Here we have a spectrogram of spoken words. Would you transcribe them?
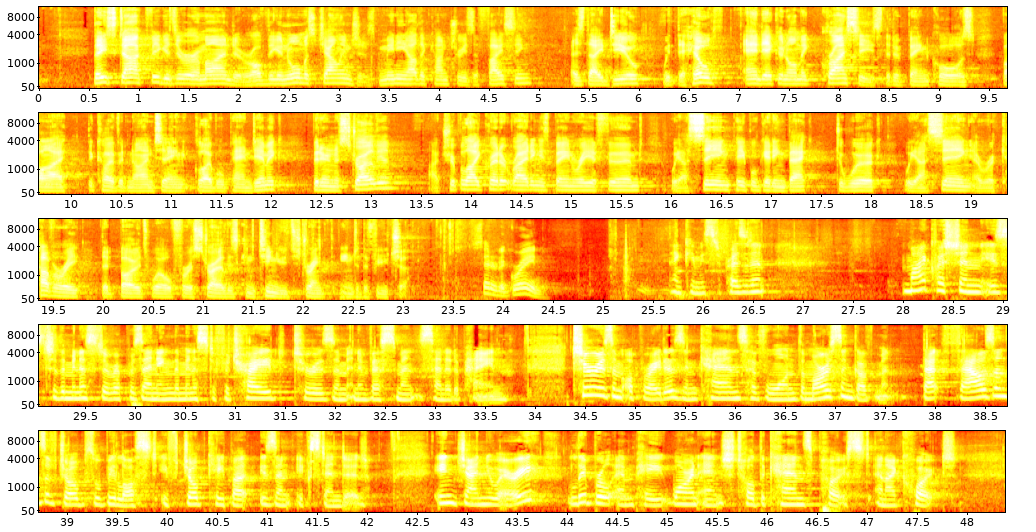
These stark figures are a reminder of the enormous challenges many other countries are facing as they deal with the health and economic crises that have been caused by the COVID-19 global pandemic. But in Australia, our AAA credit rating has been reaffirmed. We are seeing people getting back to work. We are seeing a recovery that bodes well for Australia's continued strength into the future. Senator Green. Thank you, Mr President. My question is to the Minister representing the Minister for Trade, Tourism and Investment, Senator Payne. Tourism operators in Cairns have warned the Morrison government that thousands of jobs will be lost if JobKeeper isn't extended. In January, Liberal MP Warren Entsch told the Cairns Post, and I quote,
